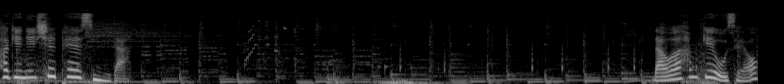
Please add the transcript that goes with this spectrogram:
확인이 실패했습니다. 나와 함께 오세요.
